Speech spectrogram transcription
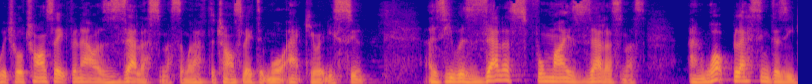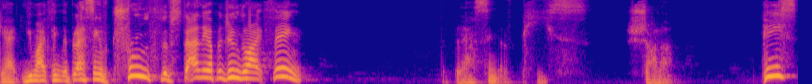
which we'll translate for now as zealousness, and we'll have to translate it more accurately soon. As he was zealous for my zealousness. And what blessing does he get? You might think the blessing of truth, of standing up and doing the right thing. The blessing of peace. Shalom. Peace,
